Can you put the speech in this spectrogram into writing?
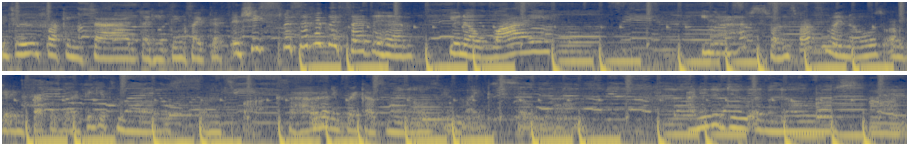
it's really fucking sad that he thinks like this. And she specifically said to him, you know, why either I have sunspots in my nose or I'm getting freckles, I think it's more of sunspots. So I haven't had any breakouts in my nose in like so long. I need to do a nose, um,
